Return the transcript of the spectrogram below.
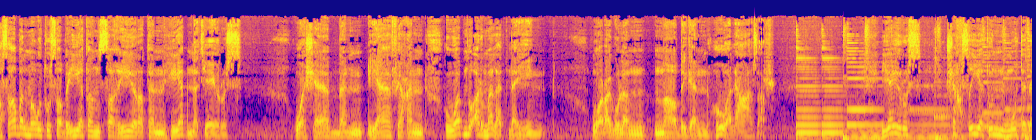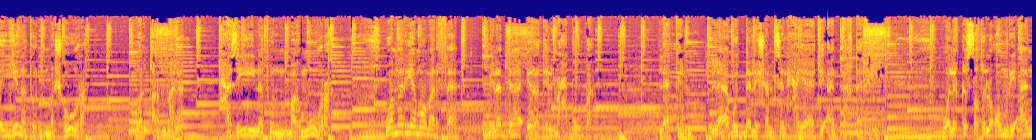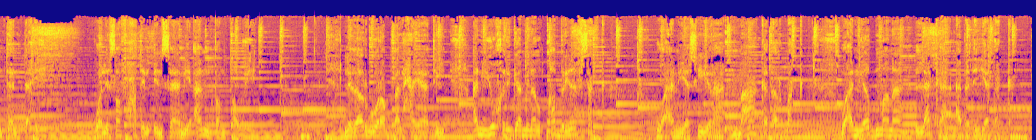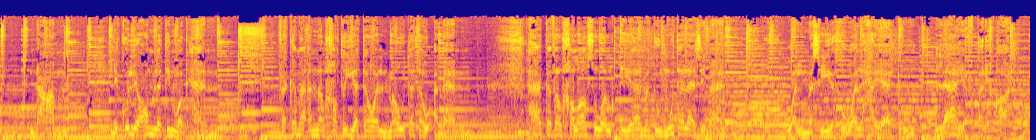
أصاب الموت صبية صغيرة هي ابنة ييروس. وشابا يافعا هو ابن أرملة نايين ورجلا ناضجا هو لعازر ييروس شخصية متدينة مشهورة والأرملة حزينة مغمورة. ومريم ومرثا من الدائرة المحبوبة. لكن لا بد لشمس الحياة أن تختفي. ولقصة العمر أن تنتهي ولصفحة الإنسان أن تنطوي. لذا أرجو رب الحياة أن يخرج من القبر نفسك وأن يسير معك دربك وأن يضمن لك أبديتك. نعم لكل عملة وجهان. فكما أن الخطية والموت توأمان هكذا الخلاص والقيامة متلازمان. والمسيح والحياة لا يفترقان.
